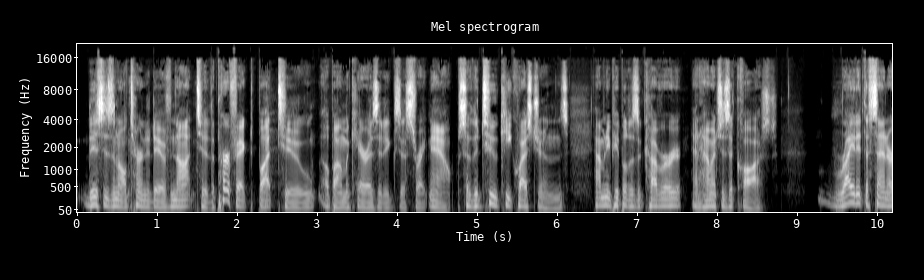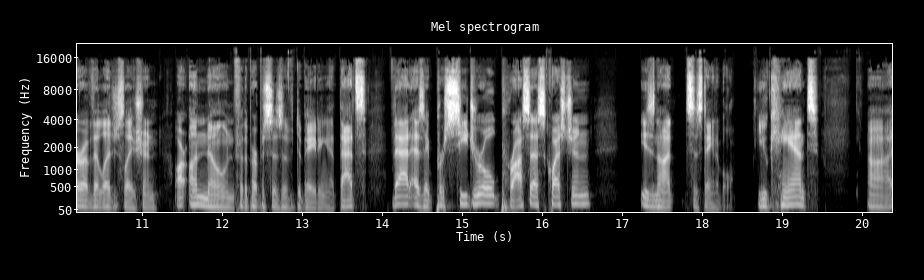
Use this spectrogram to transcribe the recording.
this is an alternative not to the perfect, but to Obamacare as it exists right now. So the two key questions, how many people does it cover and how much does it cost? right at the center of the legislation are unknown for the purposes of debating it. That's that as a procedural process question is not sustainable. You can't. Uh,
